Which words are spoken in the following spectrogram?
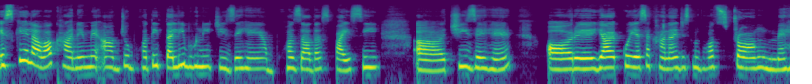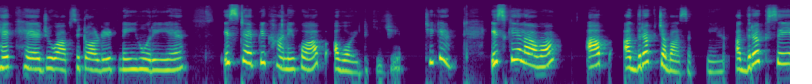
इसके अलावा खाने में आप जो बहुत ही तली भुनी चीज़ें हैं या बहुत ज़्यादा स्पाइसी चीज़ें हैं और या कोई ऐसा खाना है जिसमें बहुत स्ट्रॉन्ग महक है जो आपसे टॉलरेट नहीं हो रही है, इस टाइप के खाने को आप अवॉइड कीजिए। ठीक है? इसके अलावा आप अदरक चबा सकती हैं। अदरक से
